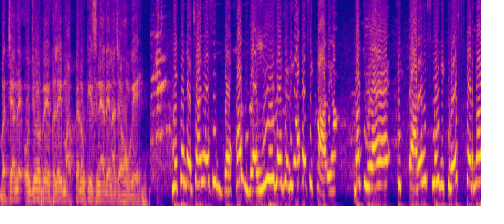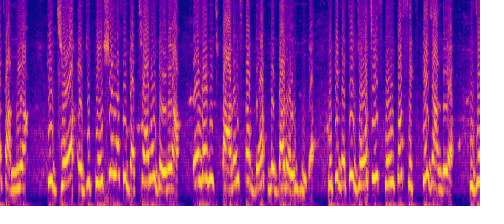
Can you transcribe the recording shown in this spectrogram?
ਬੱਚਿਆਂ ਦੇ ਉਜਵਲ ਭਵਿੱਖ ਲਈ ਮਾਪਿਆਂ ਨੂੰ ਕੀ ਸੁਨੇਹਾ ਦੇਣਾ ਚਾਹੋਗੇ? ਦੇਖੋ ਬੱਚਿਆਂ ਨੂੰ ਅਸੀਂ ਬਹੁਤ ਵੈਲਿਊਜ਼ ਹੈ ਜਿਹੜੀਆਂ ਉਹ ਸਿਖਾ ਰਹੇ ਹਾਂ ਬਟ ਮੈਂ ਇੱਕ ਪੈਰੈਂਟਸ ਨੂੰ ਰਿਕੁਐਸਟ ਕਰਨਾ ਚਾਹੁੰਦੀ ਹਾਂ ਕਿ ਜੋ ਐਜੂਕੇਸ਼ਨ ਅਸੀਂ ਬੱਚਿਆਂ ਨੂੰ ਦੇ ਰਹੇ ਹਾਂ ਉਹਦੇ ਵਿੱਚ ਪੈਰੈਂਟਸ ਦਾ ਬਹੁਤ ਵੱਡਾ ਰੋਲ ਹੁੰਦਾ ਕਿਉਂਕਿ ਬੱਚੇ ਜੋ ਚੀਜ਼ ਸਕੂਲ ਤੋਂ ਸਿੱਖ ਕੇ ਜਾਂਦੇ ਆ, ਜੇ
